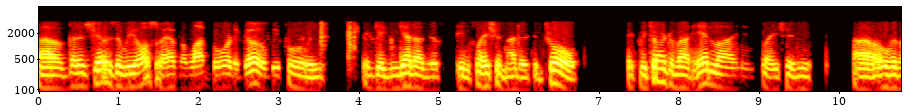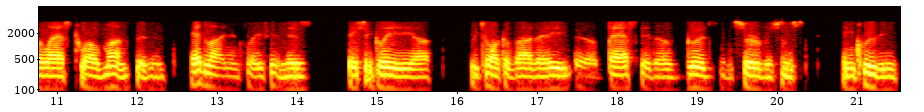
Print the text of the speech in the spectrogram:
Uh, but it shows that we also have a lot more to go before we, we can get under inflation under control. If we talk about headline inflation uh, over the last 12 months, headline inflation is basically uh, we talk about a, a basket of goods and services, including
